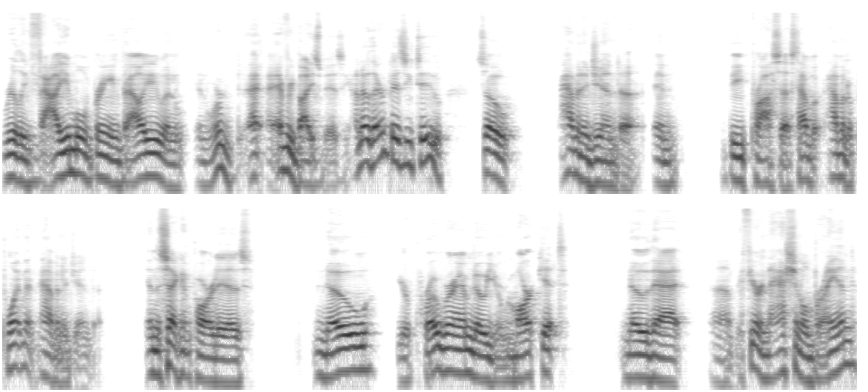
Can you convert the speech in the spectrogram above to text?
really valuable, bringing value. And and we're everybody's busy. I know they're busy too. So have an agenda and be processed. Have have an appointment. Have an agenda. And the second part is know your program, know your market, know that um, if you're a national brand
